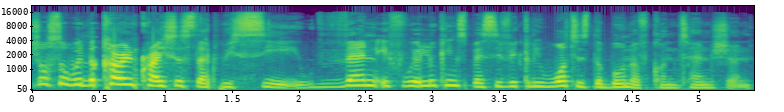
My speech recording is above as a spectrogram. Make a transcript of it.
So, so with the current crisis that we see, then if we're looking specifically, what is the bone of contention?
